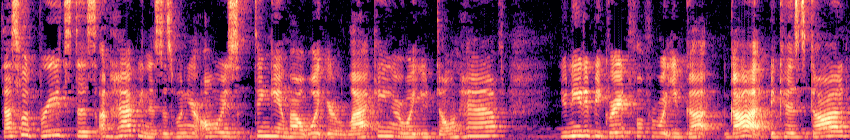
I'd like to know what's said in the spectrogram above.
That's what breeds this unhappiness is when you're always thinking about what you're lacking or what you don't have. You need to be grateful for what you got, got because God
